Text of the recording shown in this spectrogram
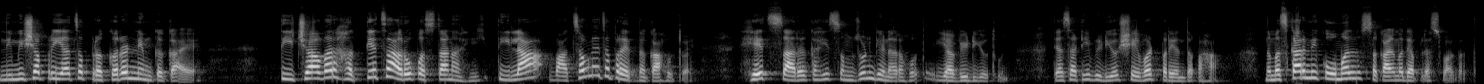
निमिषा प्रियाचं प्रकरण नेमकं काय आहे? तिच्यावर हत्येचा आरोप असतानाही तिला वाचवण्याचा प्रयत्न का होतोय? हेच सारं काही समजून घेणार आहोत या व्हिडिओतून. त्यासाठी व्हिडिओ शेवटपर्यंत पहा. नमस्कार मी कोमल. सकाळमध्ये आपलं स्वागत.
